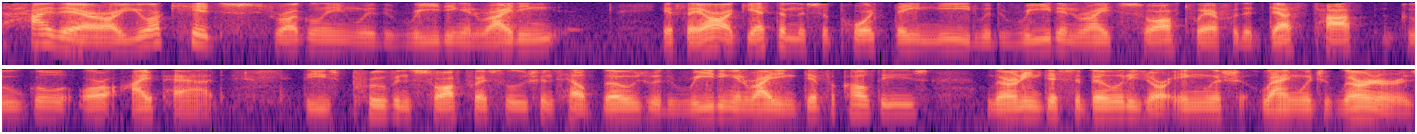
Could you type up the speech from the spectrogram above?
hi there. Are your kids struggling with reading and writing? If they are, get them the support they need with read and write software for the desktop, Google, or iPad. These proven software solutions help those with reading and writing difficulties, learning disabilities, or English language learners.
